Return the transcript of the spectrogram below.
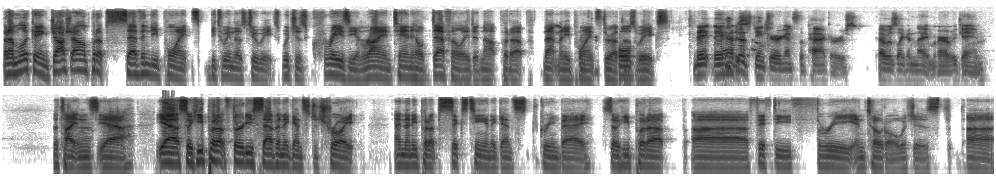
But I'm looking, Josh Allen put up 70 points between those two weeks, which is crazy. And Ryan Tannehill definitely did not put up that many points throughout those weeks. They they had a stinker against the Packers. That was like a nightmare of a game. The Titans, yeah. Yeah. So he put up 37 against Detroit. And then he put up 16 against Green Bay. So he put up uh 53 in total, which is uh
